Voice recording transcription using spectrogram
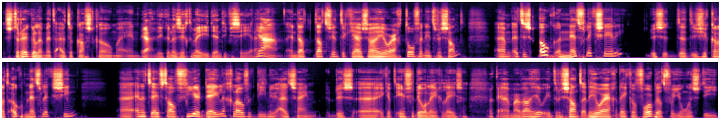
struggelen met uit de kast komen. En, Ja, die kunnen zich ermee identificeren. ja, en dat, dat vind ik juist wel heel erg tof en interessant. Ehm, het is ook een Netflix-serie. Dus, het- dus je kan het ook op Netflix zien. Eh, en het heeft al vier delen, geloof ik, die nu uit zijn. Dus eh, ik heb het eerste deel alleen gelezen. Eh, maar wel heel interessant en heel erg, denk ik, een voorbeeld voor jongens die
